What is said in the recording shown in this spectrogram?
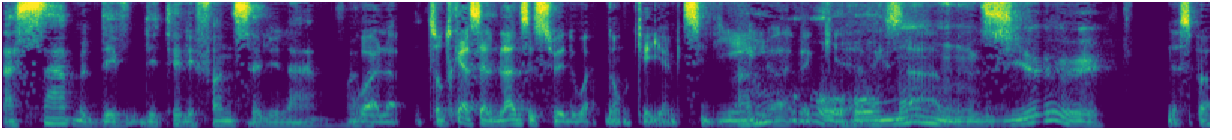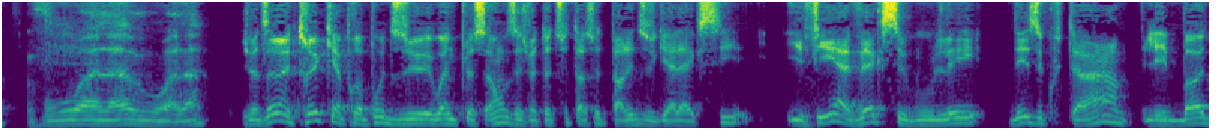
la Saab des, des téléphones cellulaires. Voilà. Surtout qu'à Selblad, c'est suédois. Donc, il y a un petit lien là, avec. Oh, oh mon Dieu! N'est-ce pas? Voilà, voilà. Je vais dire un truc à propos du OnePlus 11 et je vais tout de suite ensuite parler du Galaxy. Il vient avec, si vous voulez, des écouteurs, les Buds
